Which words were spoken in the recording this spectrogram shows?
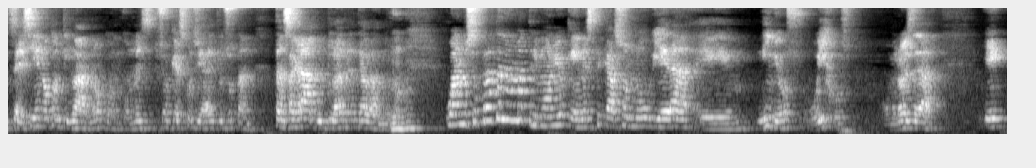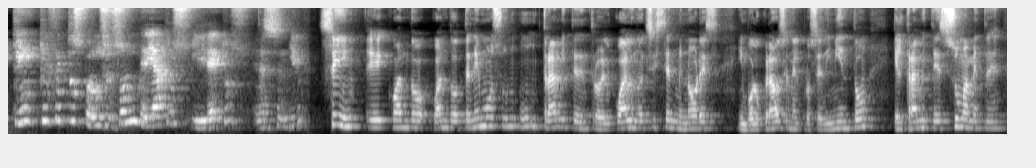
se decide no continuar ¿no? Con, con, una institución que es considerada incluso tan, tan sagrada culturalmente hablando. Cuando se trata de un matrimonio que en este caso no hubiera eh, niños o hijos o menores de edad, eh, ¿qué, ¿qué, efectos producen? ¿Son inmediatos y directos en ese sentido? Sí, eh, cuando, cuando tenemos un, un, trámite dentro del cual no existen menores involucrados en el procedimiento, el trámite es sumamente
